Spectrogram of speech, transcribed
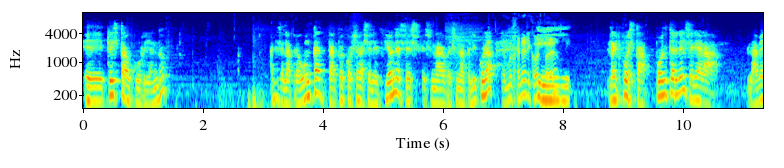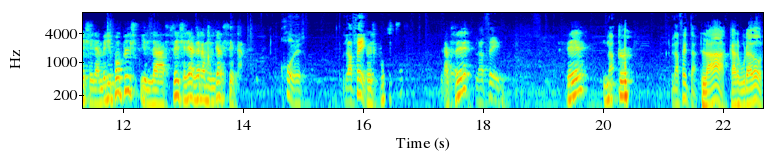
eh, ¿qué está ocurriendo? Esa es la pregunta. Tampoco son las elecciones, es, es, una, es una película. Es muy genérico esto, ¿eh? Y respuesta, Poltergeist sería la, la B, sería Mary Poppins y la C sería Guerra Mundial Z. Joder. La C. Respuesta, la C, La C. C, Víctor, La Z. La A, carburador.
